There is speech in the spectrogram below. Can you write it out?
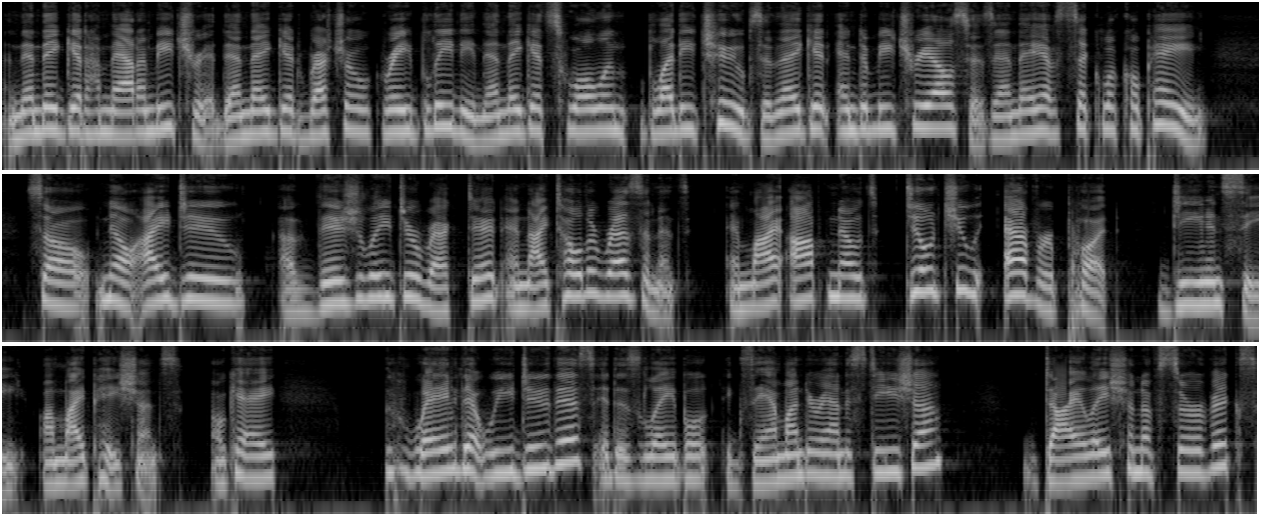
And then they get hematometria, then they get retrograde bleeding, then they get swollen bloody tubes, and they get endometriosis, and they have cyclical pain. So, no, I do a visually directed, and I told the residents in my op notes, don't you ever put DNC on my patients, okay? The way that we do this, it is labeled exam under anesthesia, dilation of cervix,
